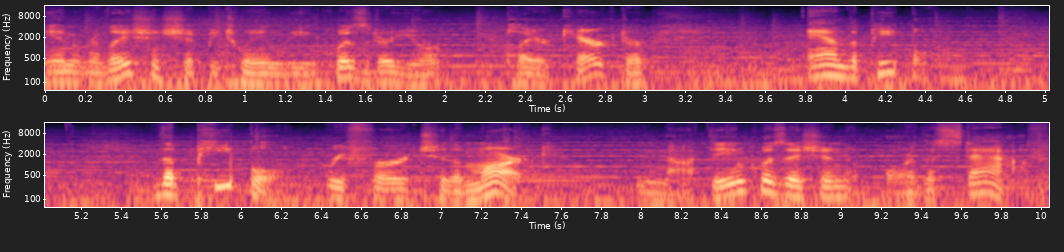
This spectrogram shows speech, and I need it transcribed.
in relationship between the Inquisitor, your player character, and the people. The people refer to the mark, not the Inquisition or the staff.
